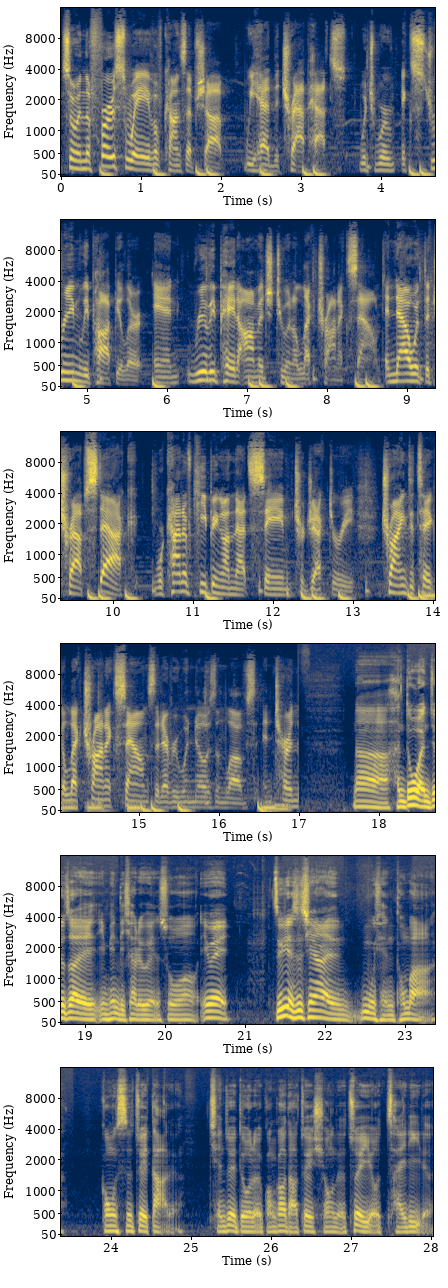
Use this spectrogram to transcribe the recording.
So in the first wave of Concept Shop. we had the trap hats, which were extremely popular and really paid homage to an electronic sound. And now with the trap stack, we're kind of keeping on that same trajectory, trying to take electronic sounds that everyone knows and loves and turn. 那很多人就在影片底下留言说，因为 Zildjian 是现在目前铜把公司最大的、钱最多的、广告打最凶的、最有财力的。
